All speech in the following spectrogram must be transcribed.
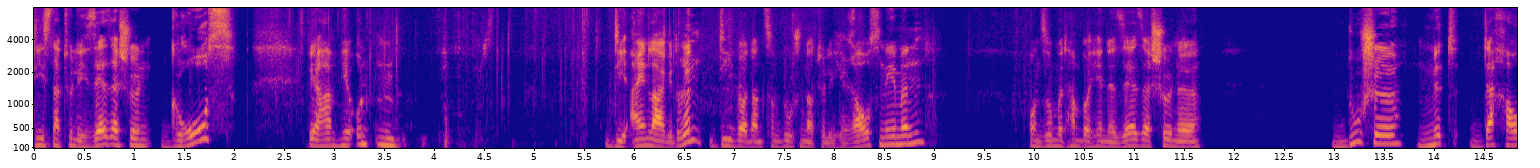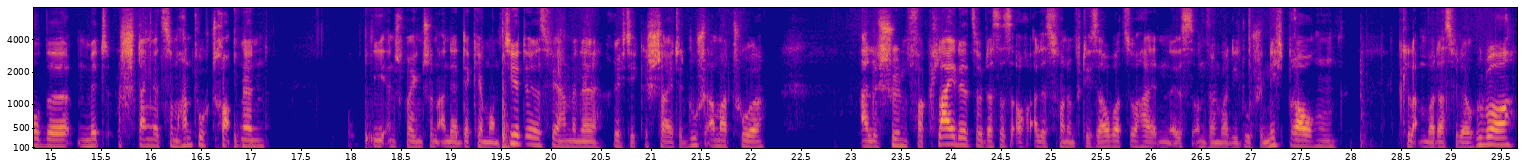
Die ist natürlich sehr, sehr schön groß. Wir haben hier unten die Einlage drin, die wir dann zum Duschen natürlich rausnehmen. Und somit haben wir hier eine sehr, sehr schöne Dusche mit Dachhaube, mit Stange zum Handtuch trocknen, die entsprechend schon an der Decke montiert ist. Wir haben eine richtig gescheite Duscharmatur. Alles schön verkleidet, sodass das auch alles vernünftig sauber zu halten ist. Und wenn wir die Dusche nicht brauchen, klappen wir das wieder rüber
